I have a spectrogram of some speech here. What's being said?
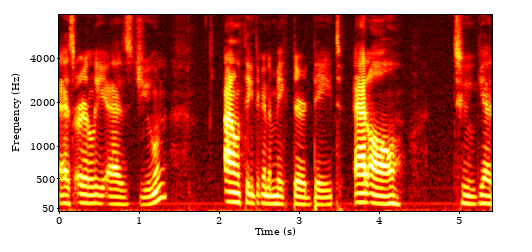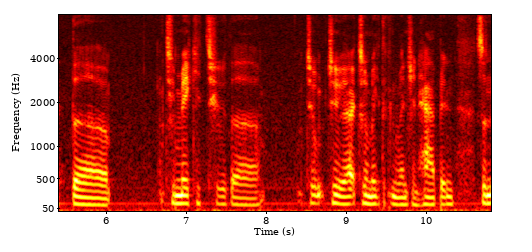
as early as June. I don't think they're gonna make their date at all to get the to make it to the to to uh, to make the convention happen. So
